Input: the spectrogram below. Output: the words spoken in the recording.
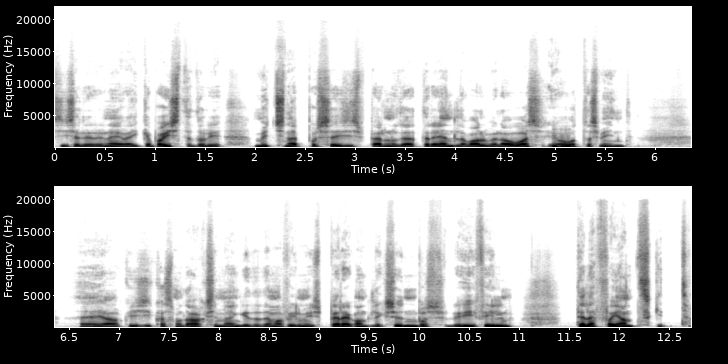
siis oli Rene väike poiss, ta tuli müts näpus, seisis Pärnu teatri Endla valvelauas ja mm -hmm. ootas mind. ja küsis, kas ma tahaksin mängida tema filmis Perekondlik sündmus, lühifilm, Telefajanskit,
